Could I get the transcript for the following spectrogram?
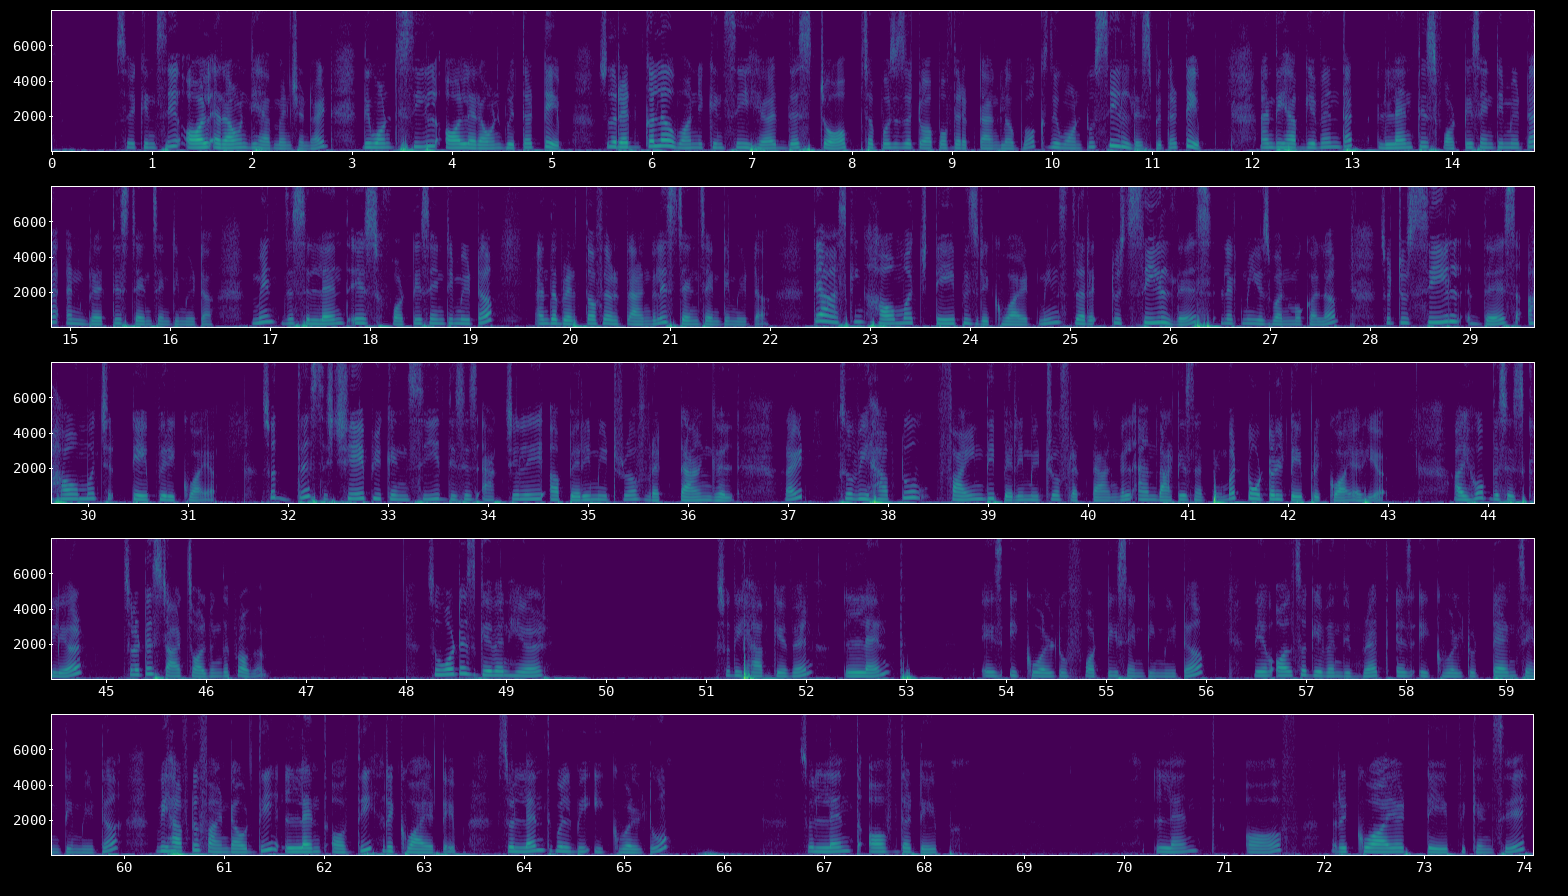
so you can see all around they have mentioned right? They want to seal all around with a tape. So the red color one you can see here this top suppose is the top of the rectangular box they want to seal this with a tape. And they have given that length is 40 centimeter and breadth is 10 centimeter. Means this length is 40 centimeter and the breadth of the rectangle is 10 centimeter they're asking how much tape is required. Means that to seal this let me use one more color. So to seal this how much tape we require. So this shape you can see this is actually a perimeter of rectangle right? So we have to find the perimeter of rectangle and that is nothing but total tape required here. I hope this is clear. So let us start solving the problem. So what is given here? So they have given length is equal to 40 centimeter. They have also given the breadth is equal to 10 centimeter. We have to find out the length of the required tape. So length will be equal to so length of the tape length of required tape we can say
